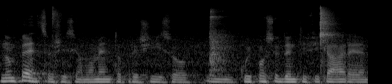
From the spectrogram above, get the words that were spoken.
Non penso ci sia un momento preciso in cui posso identificare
